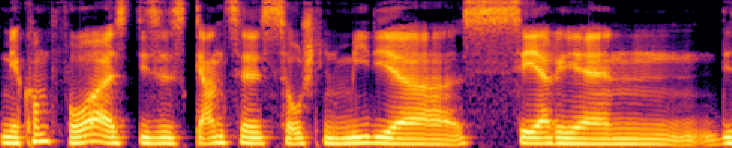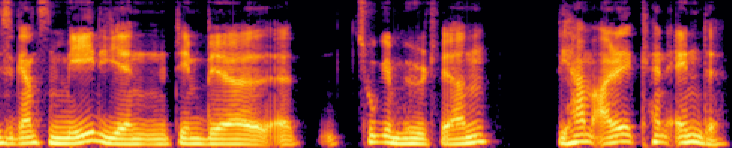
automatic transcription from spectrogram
mir kommt vor, als dieses ganze Social Media Serien, diese ganzen Medien, mit denen wir äh, zugemüllt werden, die haben alle kein Ende.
